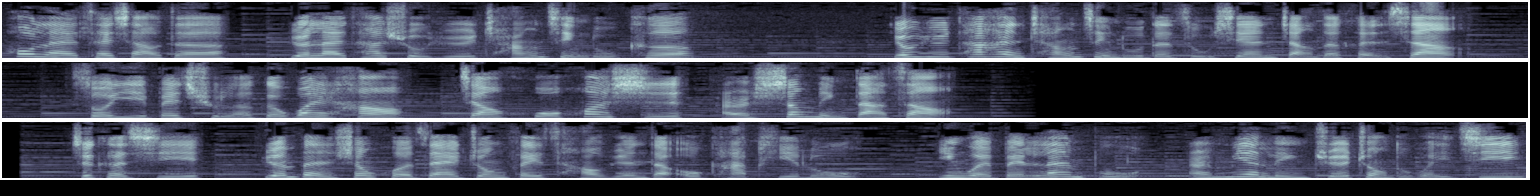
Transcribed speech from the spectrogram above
后来才晓得原来它属于长颈鹿科。由于它和长颈鹿的祖先长得很像，所以被取了个外号叫“活化石”而声名大噪。只可惜，原本生活在中非草原的欧卡皮鹿，因为被滥捕而面临绝种的危机。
